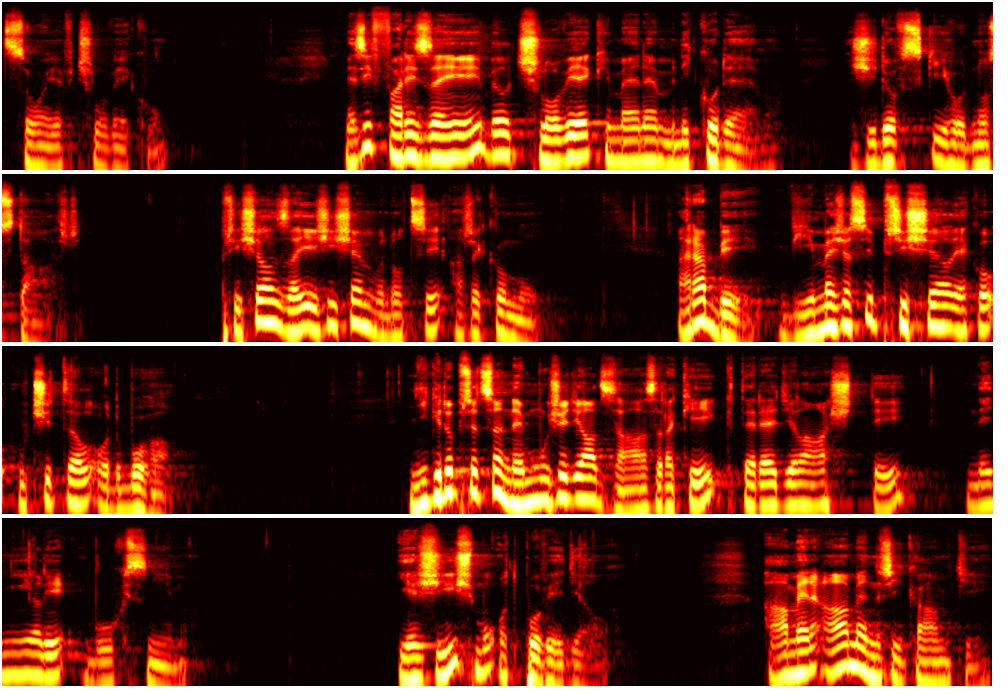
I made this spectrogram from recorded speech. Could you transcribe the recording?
co je v člověku. Mezi farizeji byl člověk jménem Nikodém, židovský hodnostář. Přišel za Ježíšem v noci a řekl mu, Arabi, víme, že jsi přišel jako učitel od Boha. Nikdo přece nemůže dělat zázraky, které děláš ty, není-li Bůh s ním. Ježíš mu odpověděl, Amen, amen, říkám ti.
